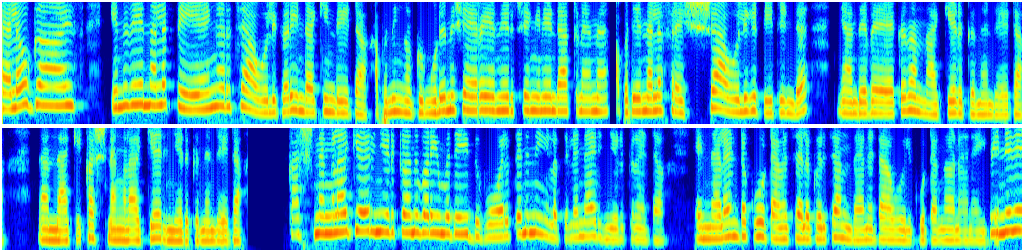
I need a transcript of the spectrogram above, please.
ഹലോ ഗായ്സ് ഇന്നതേ നല്ല തേങ്ങ അരച്ച കറി ഉണ്ടാക്കിയിട്ടുണ്ട് കേട്ടോ. അപ്പൊ നിങ്ങൾക്കും കൂടി ഒന്ന് ഷെയർ ചെയ്യാന്ന് വെച്ചാൽ എങ്ങനെ ഉണ്ടാക്കണേന്ന്. അപ്പൊ ദേ നല്ല ഫ്രഷ് ആവോലി കിട്ടിയിട്ടുണ്ട്. ഞാൻ ദേ വേഗം നന്നാക്കി എടുക്കുന്നുണ്ട് കേട്ടോ. നന്നാക്കി കഷ്ണങ്ങളാക്കി അരിഞ്ഞെടുക്കുന്നുണ്ട് കേട്ടോ. കഷ്ണങ്ങളാക്കി അരിഞ്ഞെടുക്കാന്ന് പറയുമ്പോ ദേ ഇതുപോലെ തന്നെ നീളത്തിൽ തന്നെ അരിഞ്ഞെടുക്കണം കേട്ടോ. എന്നാലും എന്റെ കൂട്ടാൻ വെച്ചാലൊക്കെ ഒരു ചന്താന കേട്ടോ ആവോലി കൂട്ടം കാണാനായിട്ട്. പിന്നെ ഇതേ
